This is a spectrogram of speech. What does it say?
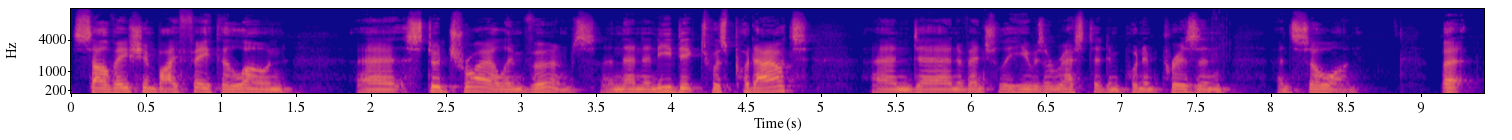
salvation by faith alone, uh, stood trial in Worms. And then an edict was put out, and, uh, and eventually he was arrested and put in prison, and so on. But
